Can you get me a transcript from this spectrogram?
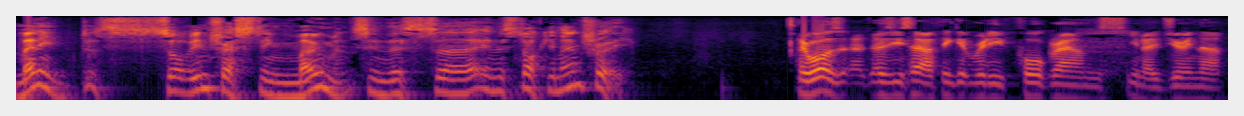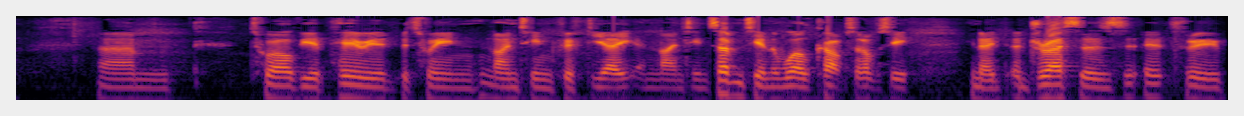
many sort of interesting moments in this uh, in this documentary. It was, as you say, I think it really foregrounds, you know, during that um, 12 year period between 1958 and 1970 in the World Cups, and obviously, you know, addresses it through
